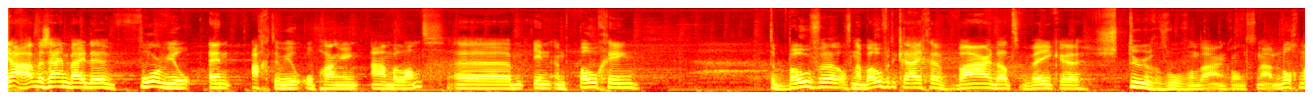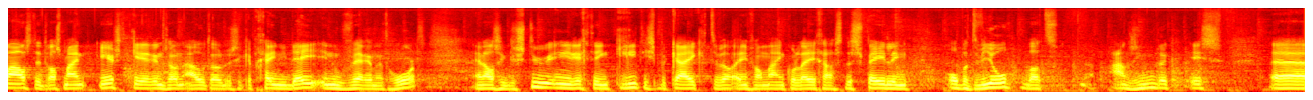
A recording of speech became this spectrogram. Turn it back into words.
Ja, we zijn bij de voorwiel- en achterwielophanging aanbeland. Uh, in een poging te boven of naar boven te krijgen waar dat weken stuurgevoel vandaan komt. Nou, nogmaals, dit was mijn eerste keer in zo'n auto, dus ik heb geen idee in hoeverre het hoort. En als ik de stuurinrichting kritisch bekijk, terwijl een van mijn collega's de speling op het wiel, wat aanzienlijk is, uh,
